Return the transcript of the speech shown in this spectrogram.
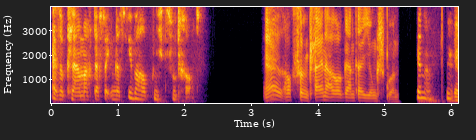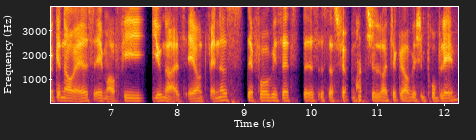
also klar macht, dass er ihm das überhaupt nicht zutraut. Ja, auch so ein kleiner arroganter Jungspund. Genau. Ja. Ja, genau, er ist eben auch viel jünger als er. Und wenn es der Vorgesetzte ist, ist das für manche Leute, glaube ich, ein Problem.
